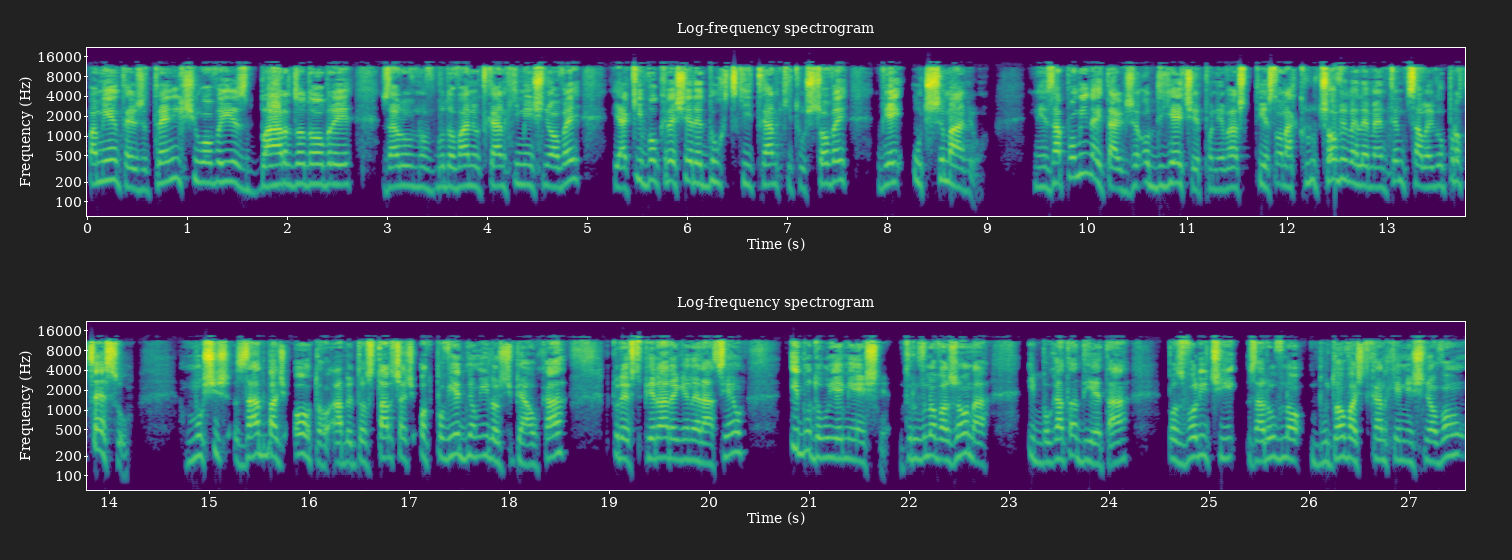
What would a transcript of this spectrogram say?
pamiętaj, że trening siłowy jest bardzo dobry zarówno w budowaniu tkanki mięśniowej, jak i w okresie redukcji tkanki tłuszczowej w jej utrzymaniu. Nie zapominaj także o diecie, ponieważ jest ona kluczowym elementem całego procesu. Musisz zadbać o to, aby dostarczać odpowiednią ilość białka, które wspiera regenerację i buduje mięśnie. Zrównoważona i bogata dieta pozwoli Ci zarówno budować tkankę mięśniową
